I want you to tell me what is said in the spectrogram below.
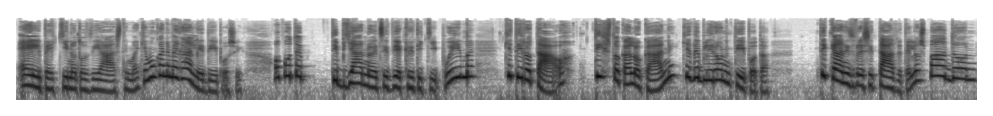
έλειπε εκείνο το διάστημα και μου έκανε μεγάλη εντύπωση. Οπότε την πιάνω έτσι διακριτική που είμαι και τη ρωτάω τι στο καλό κάνει και δεν πληρώνει τίποτα. Τι κάνεις βρεσιτάδε τέλος πάντων.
